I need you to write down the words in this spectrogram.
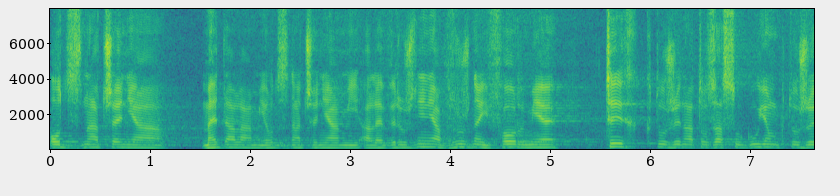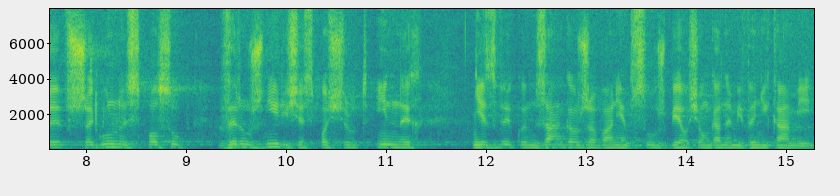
odznaczenia medalami, odznaczeniami, ale wyróżnienia w różnej formie tych, którzy na to zasługują, którzy w szczególny sposób wyróżnili się spośród innych niezwykłym zaangażowaniem w służbie, osiąganymi wynikami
